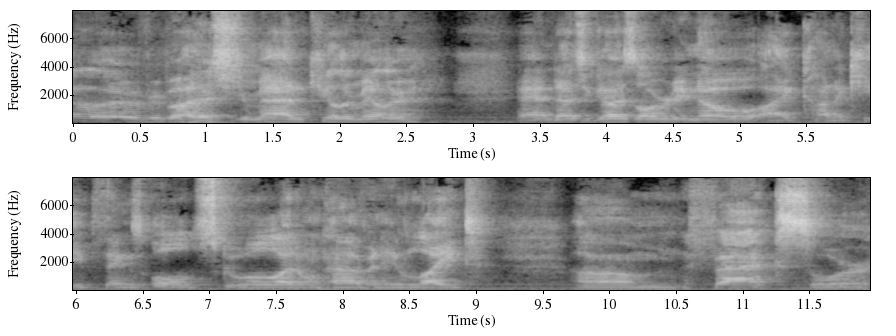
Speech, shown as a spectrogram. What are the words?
Hello, everybody. This is your man, Killer Miller. And as you guys already know, I kind of keep things old school. I don't have any light um, effects or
